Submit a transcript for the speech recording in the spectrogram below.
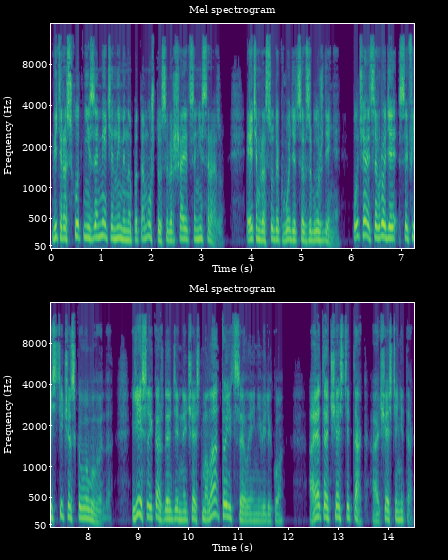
Ведь расход незаметен именно потому, что совершается не сразу. Этим рассудок вводится в заблуждение. Получается вроде софистического вывода. Если каждая отдельная часть мала, то и целое невелико. А это отчасти так, а отчасти не так.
